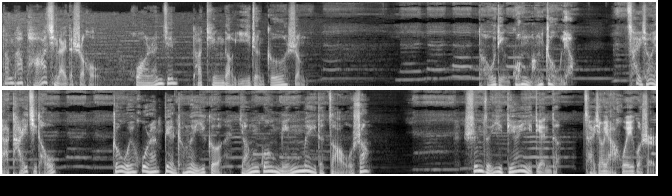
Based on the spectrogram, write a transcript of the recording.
当他爬起来的时候，恍然间他听到一阵歌声，头顶光芒骤亮。蔡小雅抬起头，周围忽然变成了一个阳光明媚的早上。身子一颠一颠的，蔡小雅回过神儿，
